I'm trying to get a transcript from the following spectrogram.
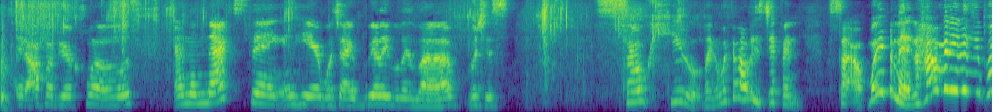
it off of your clothes. And the next thing in here, which I really, really love, which is so cute. Like, look at all these different styles. Wait a minute. How many did you put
